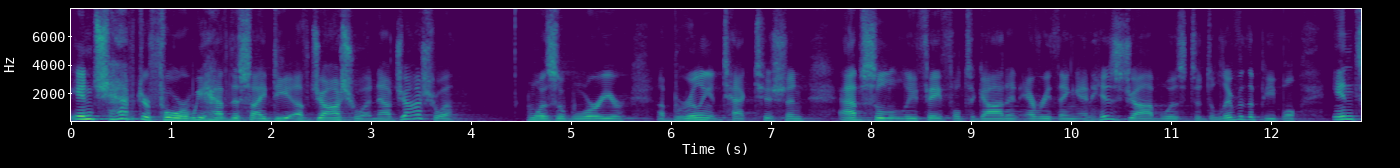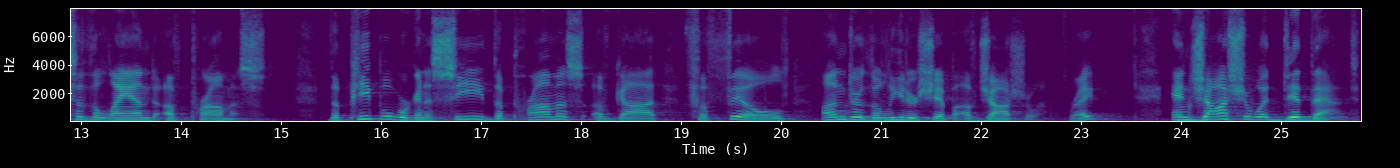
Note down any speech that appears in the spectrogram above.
In chapter 4, we have this idea of Joshua. Now, Joshua was a warrior, a brilliant tactician, absolutely faithful to God in everything, and his job was to deliver the people into the land of promise. The people were going to see the promise of God fulfilled under the leadership of Joshua, right? And Joshua did that.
